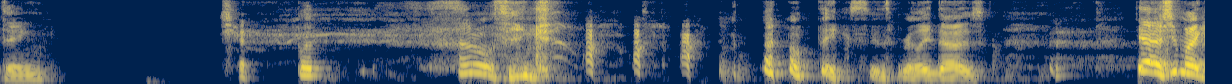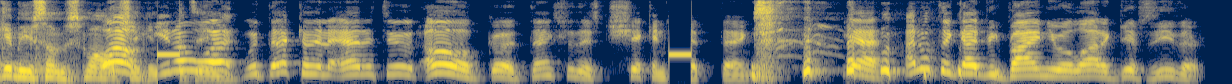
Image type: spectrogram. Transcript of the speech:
thing, but I don't think. I don't think she really does. Yeah, she might give me some small well, chicken. you know thing. what? With that kind of attitude, oh, good. Thanks for this chicken thing. yeah, I don't think I'd be buying you a lot of gifts either.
